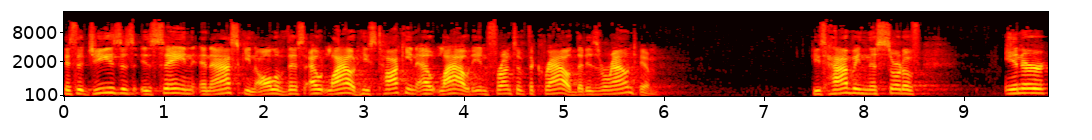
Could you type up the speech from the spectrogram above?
is that Jesus is saying and asking all of this out loud. He's talking out loud in front of the crowd that is around him. He's having this sort of inner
